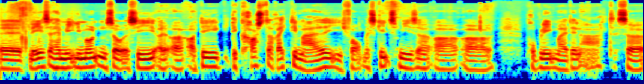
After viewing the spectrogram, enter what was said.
øh, blæse og have mel i munden, så at sige, og, og, og det, det koster rigtig meget i form af skilsmisser og, og problemer af den art. Så,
